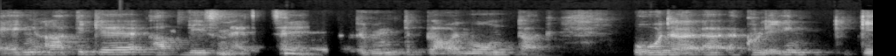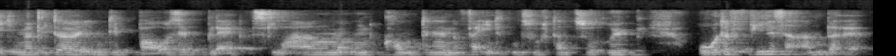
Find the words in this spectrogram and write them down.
eigenartige Abwesenheitszeit, der berühmte blaue Montag. Oder äh, eine Kollegin geht immer wieder in die Pause, bleibt lang und kommt in einen veränderten Zustand zurück. Oder vieles andere.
